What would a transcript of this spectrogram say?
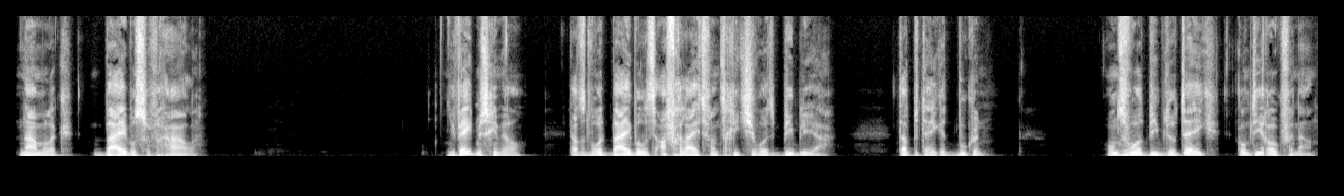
namelijk Bijbelse verhalen. Je weet misschien wel dat het woord Bijbel is afgeleid van het Griekse woord biblia. Dat betekent boeken. Ons woord bibliotheek komt hier ook vandaan.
